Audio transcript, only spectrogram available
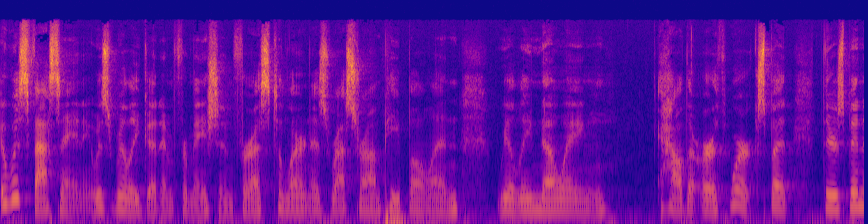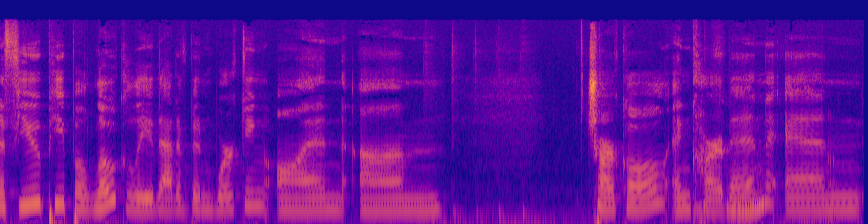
it was fascinating. It was really good information for us to learn as restaurant people and really knowing how the earth works. But there's been a few people locally that have been working on um, charcoal and carbon and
